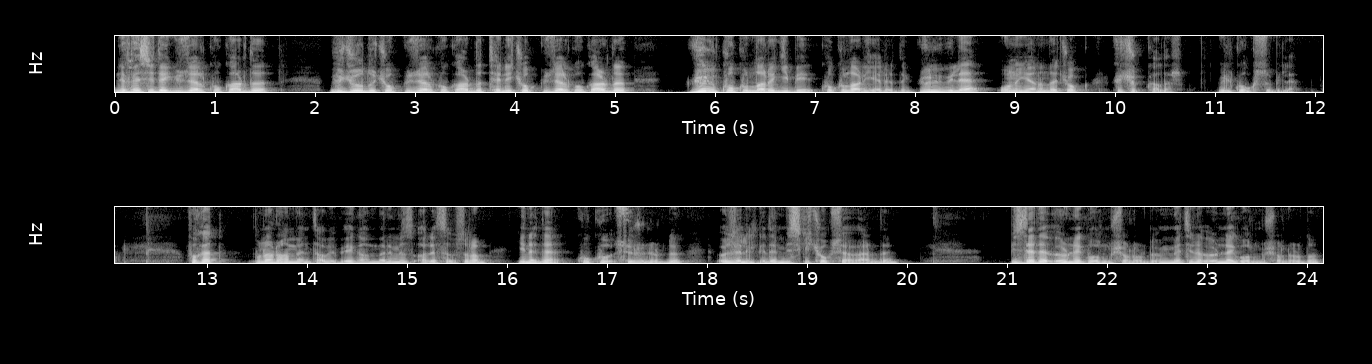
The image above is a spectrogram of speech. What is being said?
nefesi de güzel kokardı, vücudu çok güzel kokardı, teni çok güzel kokardı. Gül kokuları gibi kokular gelirdi. Gül bile onun yanında çok küçük kalır. Gül kokusu bile. Fakat buna rağmen tabi Peygamberimiz Aleyhisselam yine de koku sürünürdü. Özellikle de miski çok severdi. Bizde de örnek olmuş olurdu, ümmetine örnek olmuş olurdu.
